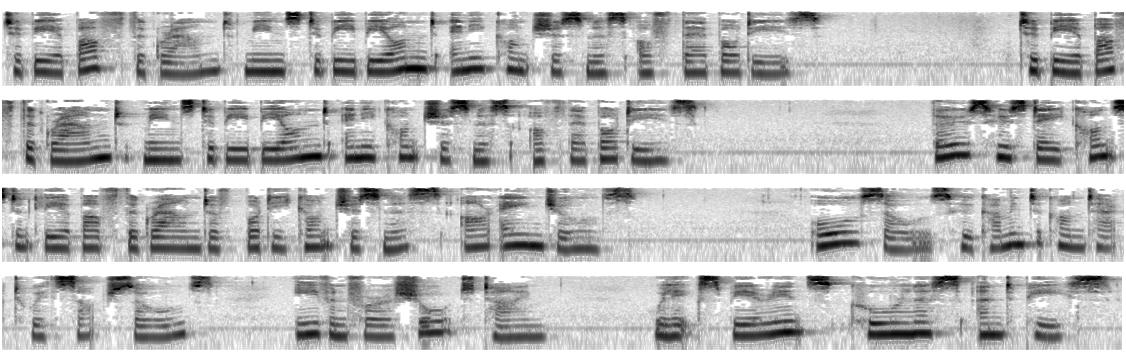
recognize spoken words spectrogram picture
To be above the ground means to be beyond any consciousness of their bodies. To be above the ground means to be beyond any consciousness of their bodies. Those who stay constantly above the ground of body consciousness are angels. All souls who come into contact with such souls, even for a short time, will experience coolness and peace.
